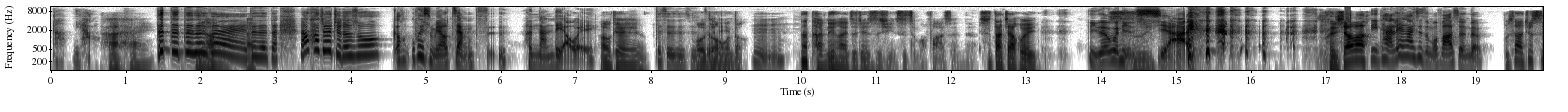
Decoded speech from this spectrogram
啊你好嗨嗨”，对对对对对对对对，然后他就会觉得说哦为什么要这样子，很难聊哎、欸。OK，对对对对，我懂我懂。嗯，那谈恋爱这件事情是怎么发生的？是大家会。你这个问题很瞎哎，很瞎吗？你谈恋爱是怎么发生的？不是啊，就是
